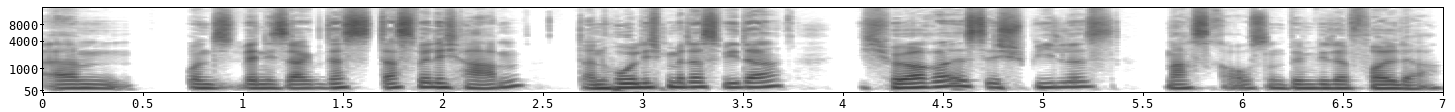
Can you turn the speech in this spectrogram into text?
Ähm, und wenn ich sage, das, das will ich haben, dann hole ich mir das wieder, ich höre es, ich spiele es, mach's raus und bin wieder voll da.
